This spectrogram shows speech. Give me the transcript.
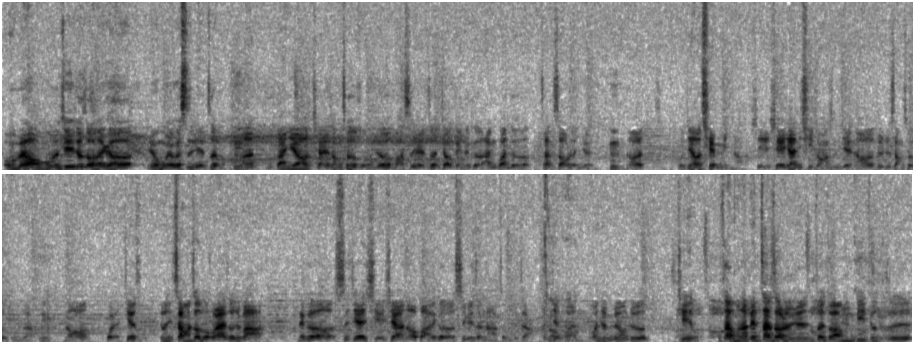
我们没有，我们其实就只有那个，因为我们有个识别证嘛，嗯啊，你半夜要起来上厕所，你就把识别证交给那个安官的站哨人员，嗯然后我记得要签名啊，写写一下你起床的时间，然后就去上厕所这样，嗯，然后回结束，就是你上完厕所回来之后就把那个时间写一下，然后把那个识别证拿走，就这样，很简单，哦完全不用就，其实在我们那边站哨人员最主要目的就只是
